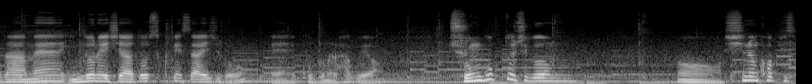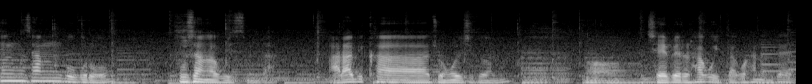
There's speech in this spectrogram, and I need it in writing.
그 다음에 인도네시아도 스크린 사이즈로 예, 구분을 하고요. 중국도 지금 어, 신흥 커피 생산국으로 부상하고 있습니다. 아라비카 종을 지금 어, 재배를 하고 있다고 하는데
